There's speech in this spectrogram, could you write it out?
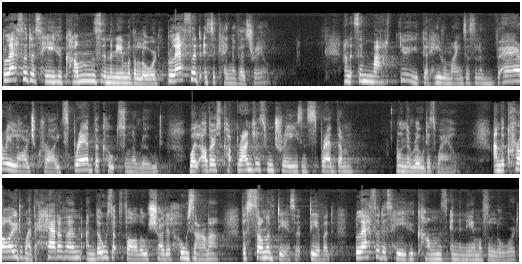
Blessed is he who comes in the name of the Lord. Blessed is the King of Israel. And it's in Matthew that he reminds us that a very large crowd spread their coats on the road, while others cut branches from trees and spread them on the road as well. And the crowd went ahead of him, and those that followed shouted, Hosanna, the son of David. Blessed is he who comes in the name of the Lord.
